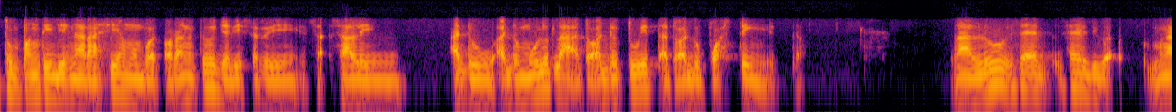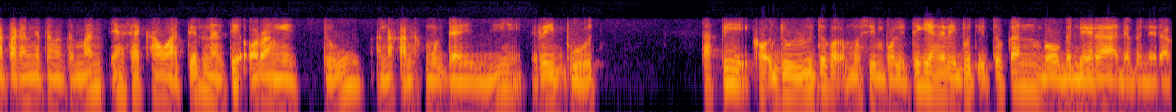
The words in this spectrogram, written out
tumpang tindih narasi yang membuat orang itu jadi sering saling adu adu mulut lah atau adu tweet atau adu posting gitu. Lalu saya saya juga mengatakan ke teman-teman yang saya khawatir nanti orang itu anak-anak muda ini ribut. Tapi kok dulu tuh kalau musim politik yang ribut itu kan bawa bendera. Ada bendera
